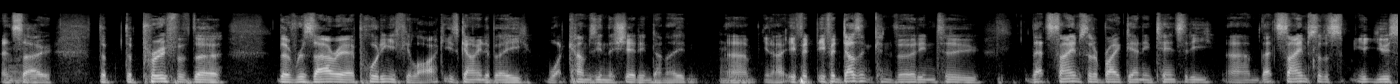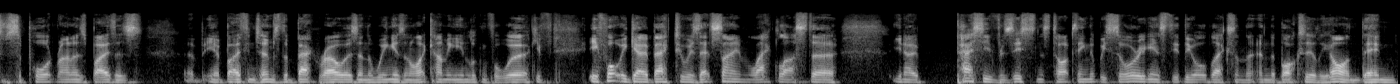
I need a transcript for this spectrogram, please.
And so, the the proof of the the Rosario pudding, if you like, is going to be what comes in the shed in Dunedin. Um, you know, if it if it doesn't convert into that same sort of breakdown intensity, um, that same sort of use of support runners, both as uh, you know, both in terms of the back rowers and the wingers and all that coming in looking for work. If if what we go back to is that same lackluster, you know, passive resistance type thing that we saw against the, the All Blacks and the and the box early on, then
